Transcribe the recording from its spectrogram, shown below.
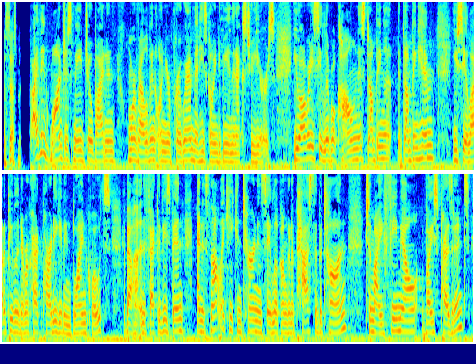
assessment. I think Juan just made Joe Biden more relevant on your program than he's going to be in the next two years. You already see liberal columnists dumping dumping him. You see a lot of people in the Democratic Party giving blind quotes about how ineffective he's been. And it's not like he can turn and say, "Look, I'm going to pass the baton to my female vice president."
